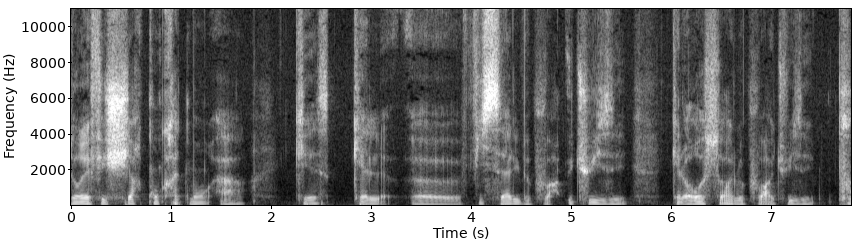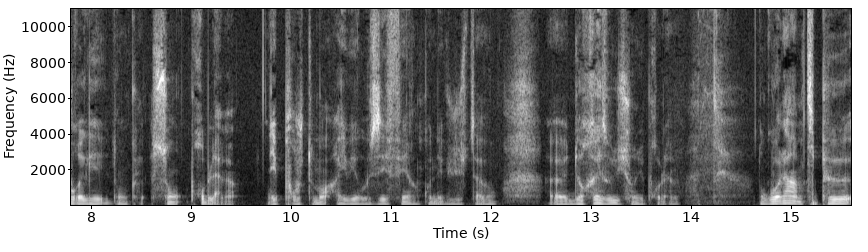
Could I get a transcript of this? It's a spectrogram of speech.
réfléchir concrètement à qu'est-ce, quelle euh, ficelle il va pouvoir utiliser, quel ressort il va pouvoir utiliser pour régler donc son problème et pour justement arriver aux effets hein, qu'on a vu juste avant de résolution du problème. Donc voilà un petit peu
